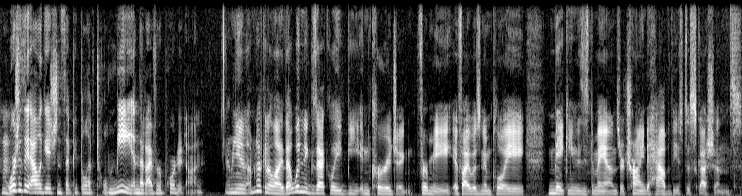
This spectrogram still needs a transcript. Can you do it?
hmm. or to the allegations that people have told me and that I've reported on. I mean, I'm not going to lie, that wouldn't exactly be encouraging for me if I was an employee making these demands or trying to have these discussions.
